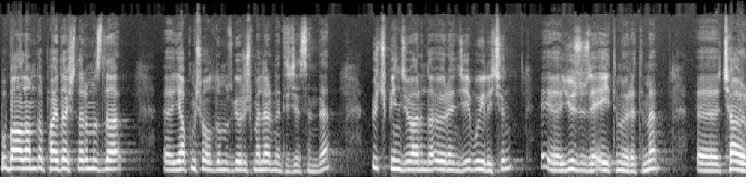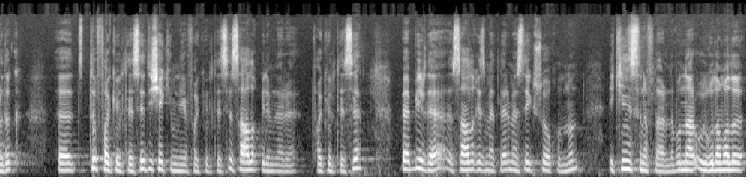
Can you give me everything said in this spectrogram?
Bu bağlamda paydaşlarımızla e, yapmış olduğumuz görüşmeler neticesinde 3000 civarında öğrenciyi bu yıl için e, yüz yüze eğitim öğretime e, çağırdık. E, Tıp Fakültesi, Diş Hekimliği Fakültesi, Sağlık Bilimleri Fakültesi ve bir de Sağlık Hizmetleri Meslek Yüksek Okulu'nun ikinci sınıflarında. Bunlar uygulamalı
